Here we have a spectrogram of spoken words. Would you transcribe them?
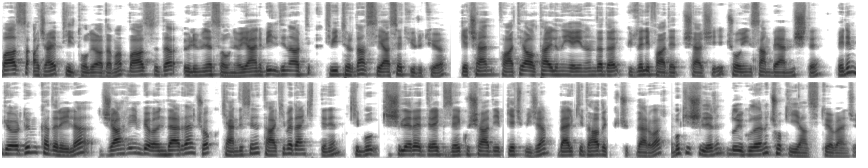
Bazısı acayip tilt oluyor adama, bazısı da ölümüne savunuyor. Yani bildiğin artık Twitter'dan siyaset yürütüyor. Geçen Fatih Altaylı'nın yayınında da güzel ifade etmiş her şeyi. Çoğu insan beğenmişti. Benim gördüğüm kadarıyla Jahre'in bir önderden çok kendisini takip eden kitlenin ki bu kişilere direkt Z kuşağı deyip geçmeyeceğim. Belki daha da küçükler var. Bu kişilerin duygularını çok iyi yansıtıyor bence.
